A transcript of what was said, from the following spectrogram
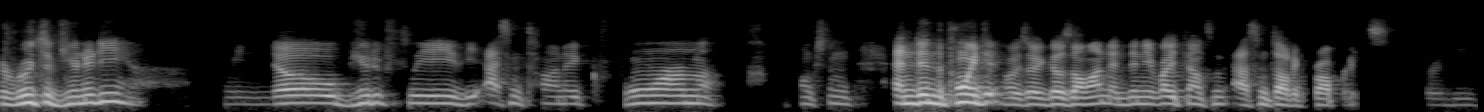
the roots of unity. We know beautifully the asymptotic form function, and then the point, oh, so it goes on, and then he writes down some asymptotic properties for these,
